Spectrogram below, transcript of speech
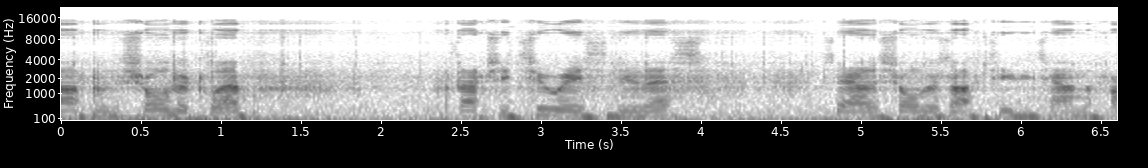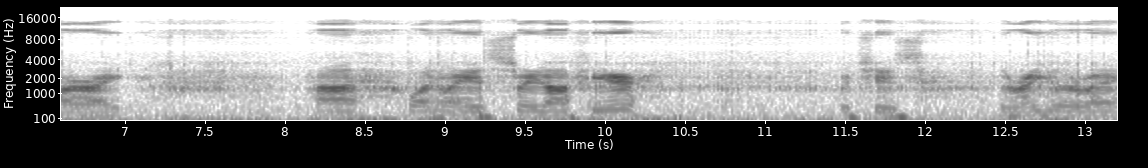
top of the shoulder clip. It's actually two ways to do this. So yeah, the shoulder's off Tee Pee Town, the far right. Uh, one way is straight off here, which is the regular way.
